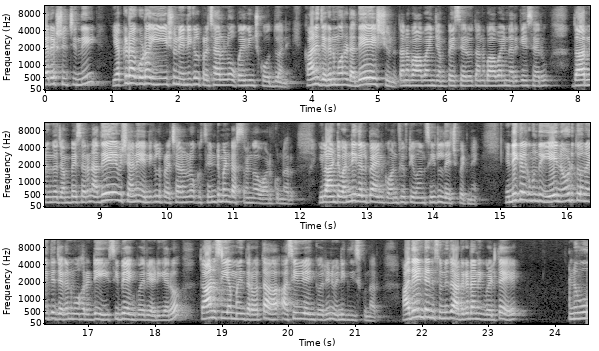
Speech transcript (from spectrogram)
డైరెక్షన్ ఇచ్చింది ఎక్కడా కూడా ఈ ఇష్యూని ఎన్నికల ప్రచారంలో ఉపయోగించుకోవద్దు అని. కానీ జగన్మోహన్ రెడ్డి అదే ఇష్యూను తన తన బాబాయిని చంపేశారు తన బాబాయిని నరికేశారు దారుణంగా చంపేశారని అదే విషయాన్ని ఎన్నికల ప్రచారంలో ఒక సెంటిమెంట్ అస్త్రంగా వాడుకున్నారు. ఇలాంటివన్నీ కలిపి ఆయనకు వన్ ఫిఫ్టీ వన్ సీట్లు తెచ్చిపెట్టినాయి. ఎన్నికలకు ముందు ఏ నోటితోనైతే జగన్మోహన్ రెడ్డి సిబిఐ ఎంక్వైరీ అడిగారో తాను సీఎం అయిన తర్వాత ఆ సిబిఐ ఎంక్వైరీని వెనక్కి తీసుకున్నారు. అదేంటని సునీత అడగడానికి వెళ్తే నువ్వు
